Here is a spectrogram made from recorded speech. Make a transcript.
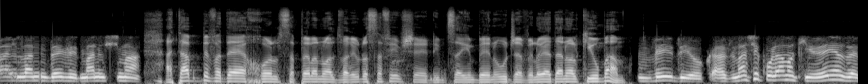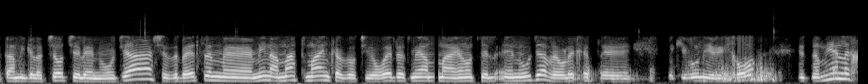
אהלן דיוויד, מה נשמע? אתה בוודאי יכול לספר לנו על דברים נוספים שנמצאים בעין עוג'ה ולא ידענו על קיומם. בדיוק. אז מה שכולם מכירים זה את המגלשות של עין עוג'ה, שזה בעצם אה, מין אמת מים כזאת שיורדת מהמעיינות של עין עוג'ה והולכת אה, לכיוון יריחו. תדמיין לך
